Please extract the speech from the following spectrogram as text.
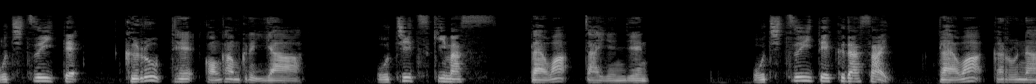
落ち着いて。 คือรูปเทะของคำกริยา 落ち着きます。 แปลว่า ใจเย็น 落ち着いてください。 ๆ แปลว่า กรุณา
